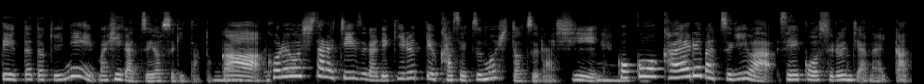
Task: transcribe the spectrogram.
て言った時に、まあ、火が強すぎたとか、これをしたらチーズができるるっていう仮説も一つだし、うん、ここを変えれば次は成功するんじゃないかっ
